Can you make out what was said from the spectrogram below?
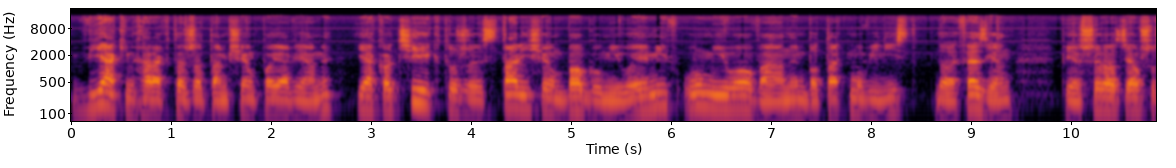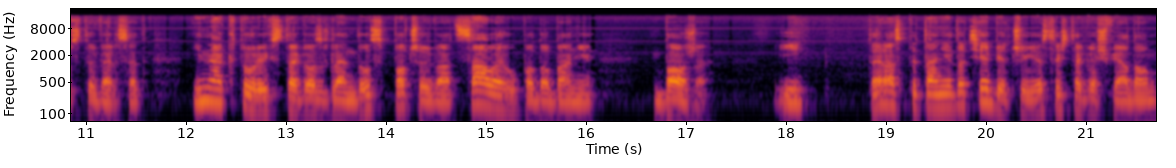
W jakim charakterze tam się pojawiamy? Jako ci, którzy stali się Bogu miłymi w umiłowanym, bo tak mówi list do Efezjan, pierwszy rozdział, szósty werset, i na których z tego względu spoczywa całe upodobanie Boże. I teraz pytanie do Ciebie, czy jesteś tego świadom,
